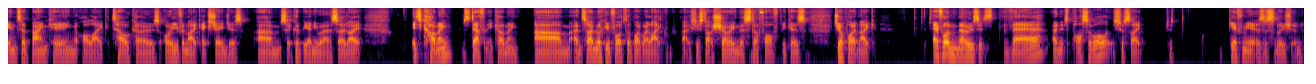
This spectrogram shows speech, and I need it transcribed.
interbanking or like telcos or even like exchanges. Um, so it could be anywhere. So like it's coming. It's definitely coming. Um, and so I'm looking forward to the point where like actually start showing this stuff off because to your point, like everyone knows it's there and it's possible. It's just like just give me it as a solution.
